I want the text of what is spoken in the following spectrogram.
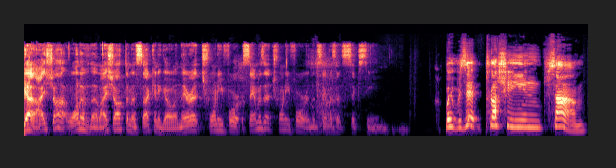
Yeah, I shot one of them. I shot them a second ago, and they're at 24. Sam was at 24, and then Sam was at 16. Wait, was it Plushy and Sam?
